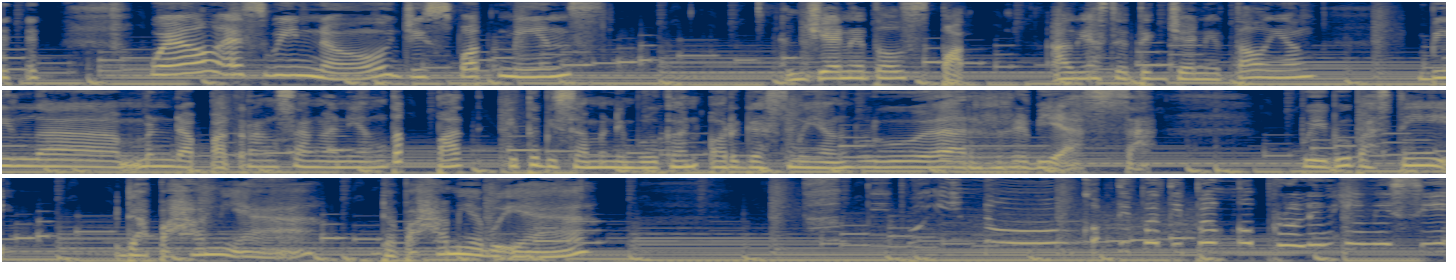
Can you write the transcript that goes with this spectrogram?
well, as we know, G-spot means genital spot alias titik genital yang bila mendapat rangsangan yang tepat itu bisa menimbulkan orgasme yang luar biasa. Bu Ibu pasti Udah paham ya? Udah paham ya Bu ya? Tapi Bu Inung, kok tiba-tiba ngobrolin ini sih?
